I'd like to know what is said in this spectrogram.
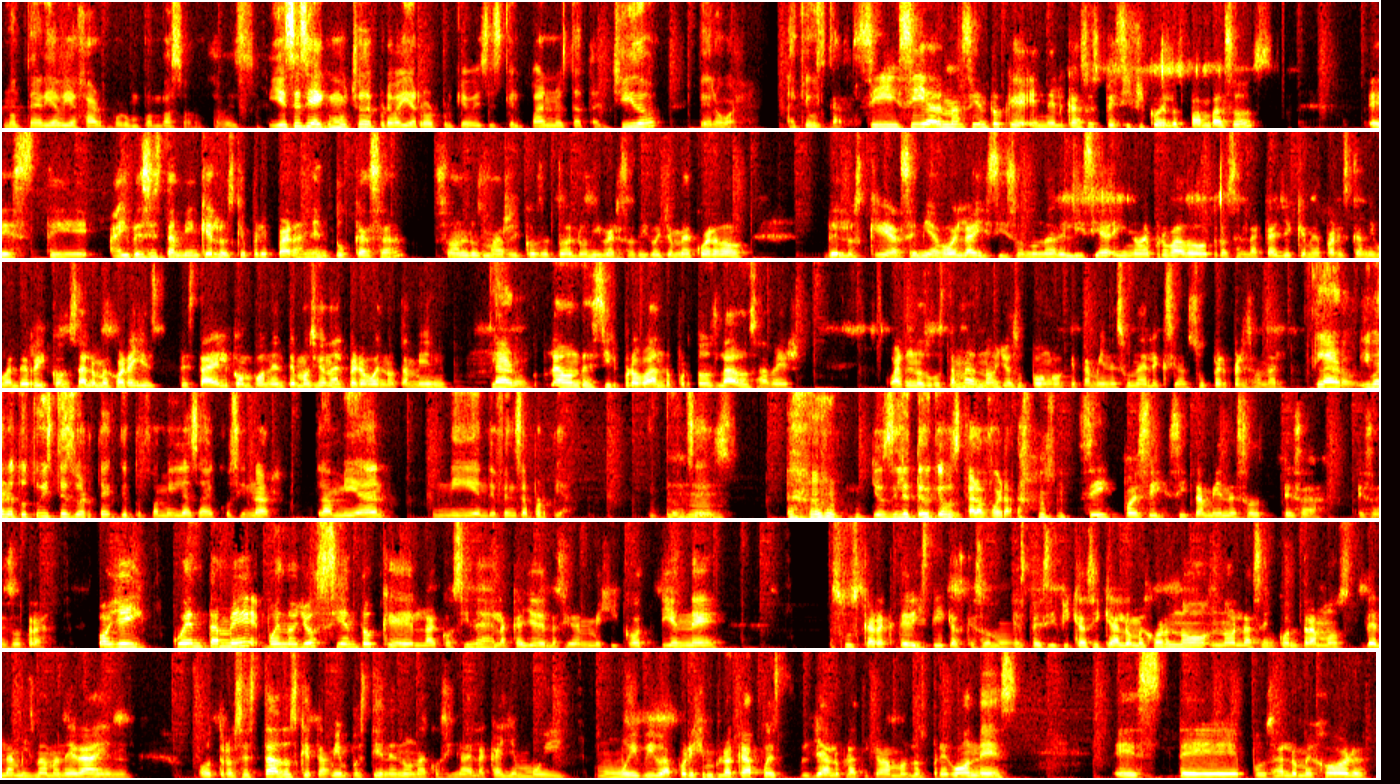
No te haría viajar por un pambazo, ¿sabes? Y ese sí hay mucho de prueba y error, porque a veces que el pan no está tan chido, pero bueno, hay que buscar. Sí, sí, además siento que en el caso específico de los pambazos, este, hay veces también que los que preparan en tu casa son los más ricos de todo el universo. Digo, yo me acuerdo de los que hace mi abuela y sí son una delicia y no he probado otros en la calle que me parezcan igual de ricos. A lo mejor ahí está el componente emocional, pero bueno, también claro. la onda es ir probando por todos lados a ver cuál nos gusta más, ¿no? Yo supongo que también es una elección súper personal. Claro, y bueno, tú tuviste suerte que tu familia sabe cocinar, la mía ni en defensa propia. Entonces, yo sí le tengo que buscar afuera. sí, pues sí, sí, también eso, esa, esa es otra. Oye, y cuéntame, bueno, yo siento que la cocina de la calle de la Ciudad de México tiene sus características que son muy específicas y que a lo mejor no, no las encontramos de la misma manera en otros estados que también pues tienen una cocina de la calle muy, muy viva. Por ejemplo, acá pues ya lo platicábamos, los pregones, este, pues a lo mejor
